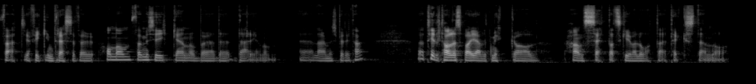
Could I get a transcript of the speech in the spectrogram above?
för att jag fick intresse för honom, för musiken och började därigenom eh, lära mig spela gitarr. Jag tilltalades bara jävligt mycket av hans sätt att skriva låtar, texten och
